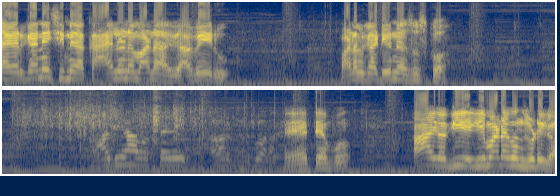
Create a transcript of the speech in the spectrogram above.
దగ్గరగానే చిన్న కాయలు ఉన్నాయి మండ అవి అవేరు మండలు గట్టి ఉన్నాయి చూసుకో. వస్తుంది. ఏ ఆ, ఇగో గీ ఈ మండ ఉంది చూడు ఇక.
